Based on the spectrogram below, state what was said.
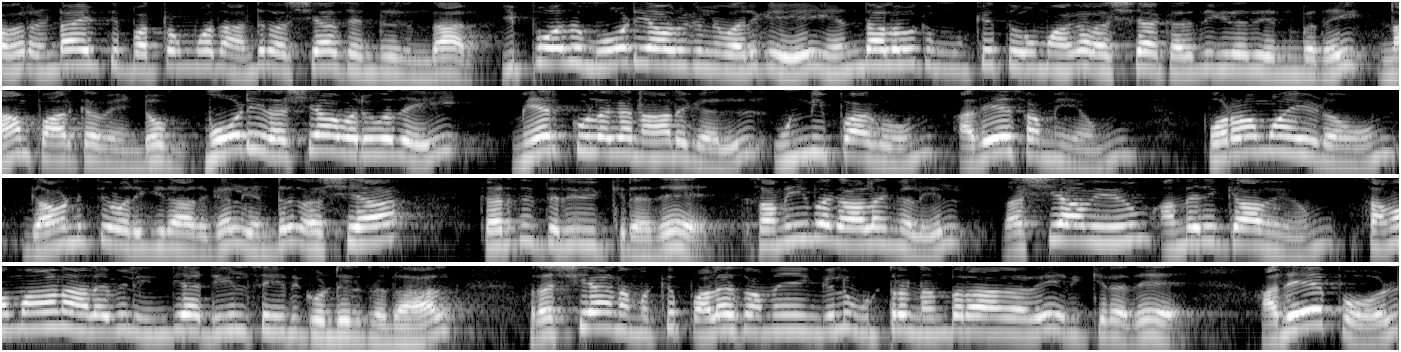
அவர் ரெண்டாயிரத்தி பத்தொன்பது ஆண்டு ரஷ்யா சென்றிருந்தார். இப்போது மோடி அவர்களின் வருகையை எந்த அளவுக்கு முக்கியத்துவமாக ரஷ்யா கருதுகிறது என்பதை நாம் பார்க்க வேண்டும். மோடி ரஷ்யா வருவதை மேற்குலக நாடுகள் உன்னிப்பாகவும் அதே சமயம் பொறாமையிடமும் கவனித்து வருகிறார்கள் என்று ரஷ்யா கருத்து தெரிவிக்கிறது. சமீப காலங்களில் ரஷ்யாவையும் அமெரிக்காவையும் சமமான அளவில் இந்தியா டீல் செய்து கொண்டிருந்ததால் ரஷ்யா நமக்கு பல சமயங்களில் உற்ற நண்பராகவே இருக்கிறது. அதேபோல்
